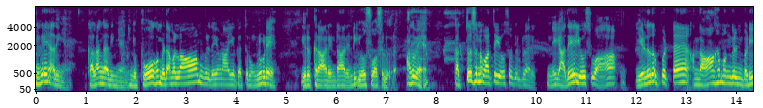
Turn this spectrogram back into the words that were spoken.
திகையாதீங்க. கலங்காதீங்க. நீங்கள் போகும் இடமெல்லாம் உங்கள் தெய்வநாயக கத்தர் உங்களோட இருக்கிறார் என்றார் என்று யோசுவா சொல்லுகிறார். ஆகவே கத்தர் சொன்ன வார்த்தை யோசுவா சொல்கிறாரு இன்றைக்கி அதே யோசுவா எழுதப்பட்ட அந்த ஆகமங்களின்படி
